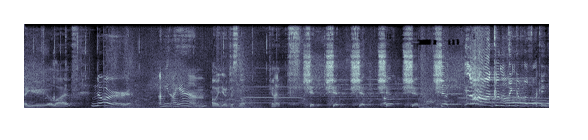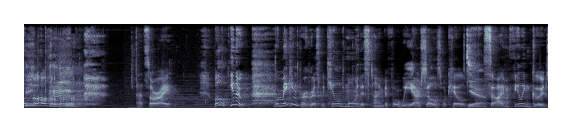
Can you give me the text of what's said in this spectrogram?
Are you alive? No, I mean I am. Oh, you're just not. Cannot. Shit, shit, shit, shit, Oh. shit, shit. No, I couldn't think of the fucking thing. Mm. That's all right. Well, you know, we're making progress. We killed more this time before we ourselves were killed. Yeah. So I'm feeling good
